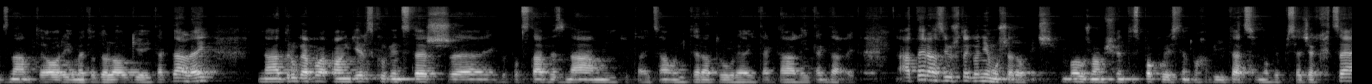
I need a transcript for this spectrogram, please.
znam teorię, metodologię i tak dalej. No a druga była po angielsku, więc też jakby podstawy znam i tutaj całą literaturę i tak dalej, i tak dalej. A teraz już tego nie muszę robić, bo już mam święty spokój, jestem po habilitacji, mogę pisać jak chcę,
